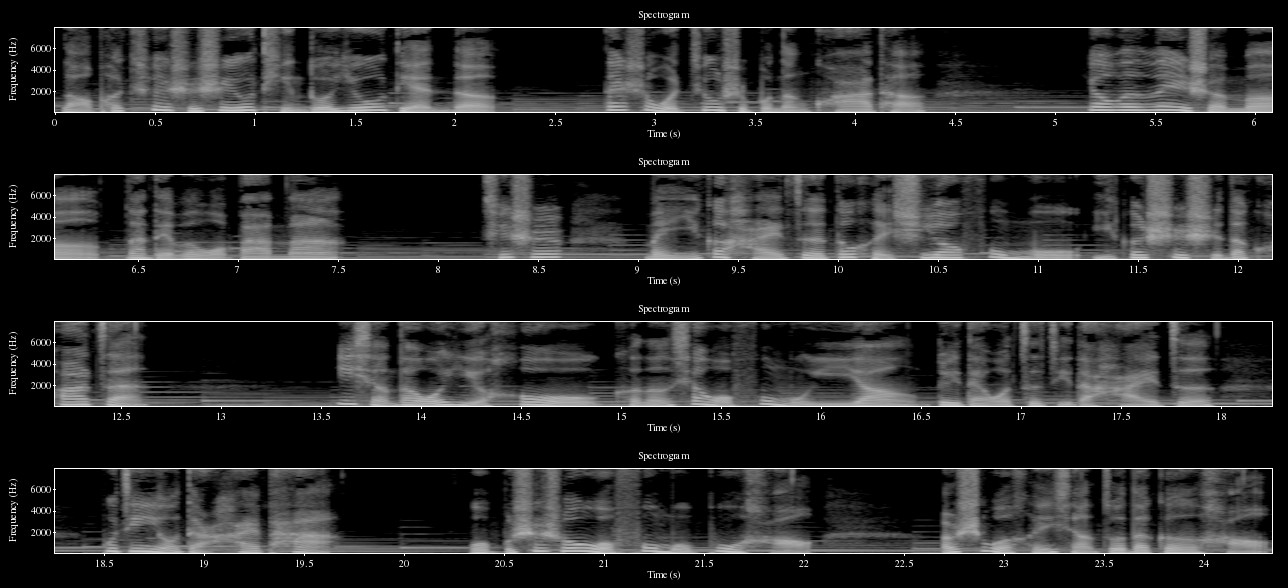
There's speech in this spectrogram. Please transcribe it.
老婆确实是有挺多优点的，但是我就是不能夸她。要问为什么，那得问我爸妈。其实每一个孩子都很需要父母一个适时的夸赞。一想到我以后可能像我父母一样对待我自己的孩子，不禁有点害怕。我不是说我父母不好，而是我很想做得更好。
